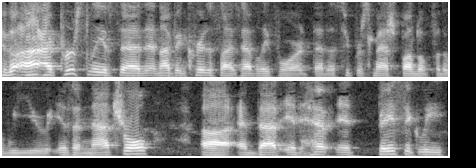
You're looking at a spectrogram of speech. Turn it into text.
Because I, I personally have said, and I've been criticized heavily for it, that a Super Smash bundle for the Wii U is a natural, uh, and that it ha- it basically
